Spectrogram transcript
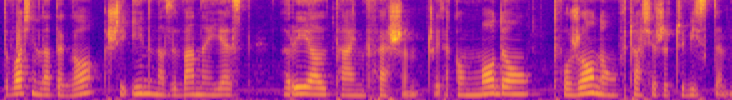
To właśnie dlatego Shein nazywany jest real-time fashion, czyli taką modą tworzoną w czasie rzeczywistym,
